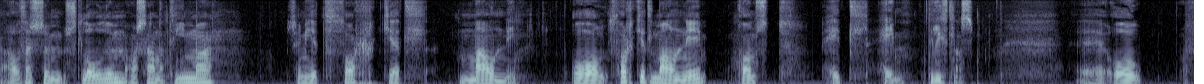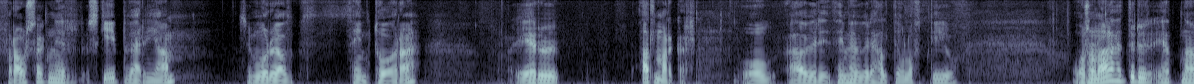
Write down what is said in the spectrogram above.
á þessum slóðum á sama tíma sem hétt Þorkjell Máni og Þorkjell Máni komst heill heim til Íslands e, og frásagnir skipverja sem voru á þeim tóra eru allmargar og verið, þeim hefur verið haldið á lofti og, og svona þetta er hérna,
